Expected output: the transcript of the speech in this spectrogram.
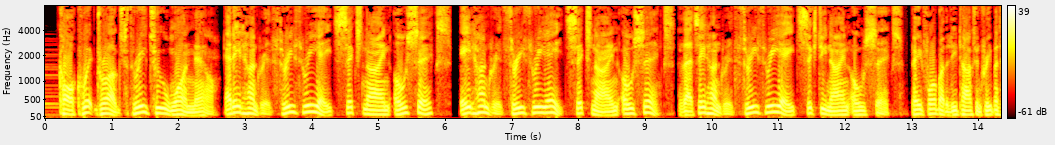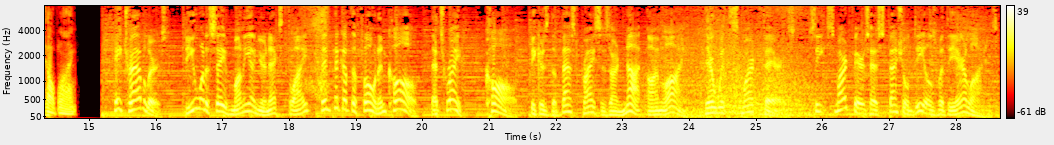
Call Quit Drugs 321 now at 800-338-6906. 800-338-6906. That's 800-338-6906. Paid for by the Detox and Treatment Helpline. Hey travelers, do you want to save money on your next flight? Then pick up the phone and call. That's right, call, because the best prices are not online. They're with SmartFares. See, SmartFares has special deals with the airlines.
